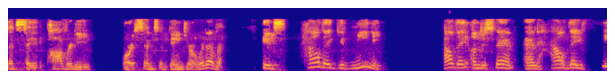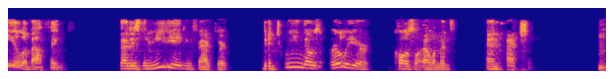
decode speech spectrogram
let's say poverty or a sense of danger or whatever. It's how they give meaning, how they understand, and how they feel about things. That is the mediating factor between those earlier causal elements and action. Hmm.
